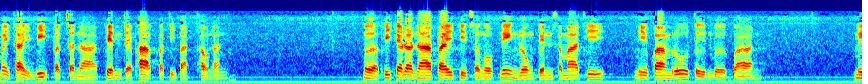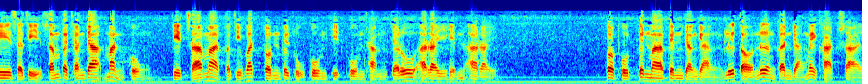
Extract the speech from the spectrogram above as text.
ไม่ใช่วิปัสสนาเป็นแต่ภาคปฏิบัติเท่านั้น เมื่อพิจารณาไปจิตสงบนิ่งลงเป็นสมาธิมีความรู้ตื่นเบิกบาน มีสติสัมปชัญญะมั่นคง จิตสามารถปฏิวัติตนไปสู่ภูมิจิตภูมิธรรม จะรู้อะไรเห็นอะไร ก็ผุดขึ้นมาเป็นอย่างๆหรือต่อเนื่องกันอย่างไม่ขาดสาย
